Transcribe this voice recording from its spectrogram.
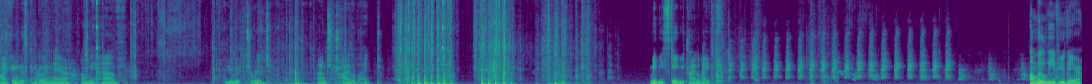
my fingers can go in there and we have Eurypterid and Trilobite. Maybe Scaly Trilobite. And we'll leave you there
